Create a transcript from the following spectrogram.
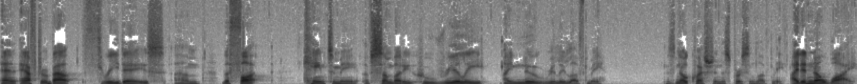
And after about three days, um, the thought came to me of somebody who really, I knew, really loved me. There's no question this person loved me. I didn't know why,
